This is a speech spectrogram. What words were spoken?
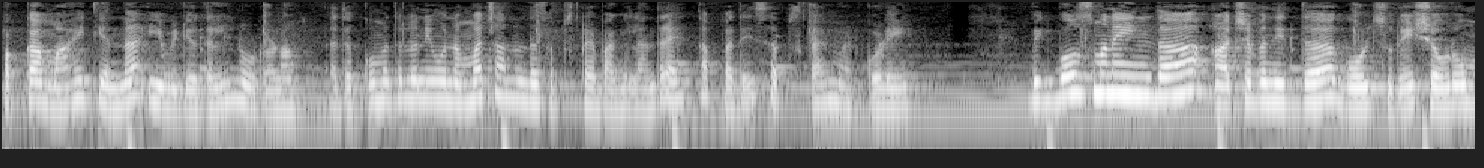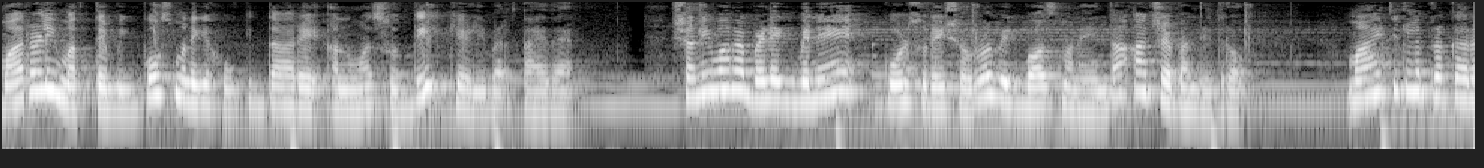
ಪಕ್ಕಾ ಮಾಹಿತಿಯನ್ನ ಈ ವಿಡಿಯೋದಲ್ಲಿ ನೋಡೋಣ. ಅದಕ್ಕೂ ಮೊದಲು ನೀವು ನಮ್ಮ ಚಾನಲ್ನ ಸಬ್ಸ್ಕ್ರೈಬ್ ಆಗಿಲ್ಲ ಅಂದ್ರೆ ತಪ್ಪದೇ ಸಬ್ಸ್ಕ್ರೈಬ್ ಮಾಡ್ಕೊಳ್ಳಿ. ಬಿಗ್ ಬಾಸ್ ಮನೆಯಿಂದ ಆಚೆ ಬಂದಿದ್ದ ಗೋಲ್ಡ್ ಸುರೇಶ್ ಅವರು ಮರಳಿ ಮತ್ತೆ ಬಿಗ್ ಬಾಸ್ ಮನೆಗೆ ಹೋಗಿದ್ದಾರೆ ಅನ್ನುವ ಸುದ್ದಿ ಕೇಳಿ ಬರ್ತಾ ಇದೆ. ಶನಿವಾರ ಬೆಳಗ್ಗೆನೆ ಗೋಲ್ಡ್ ಸುರೇಶ್ ಅವರು ಬಿಗ್ ಬಾಸ್ ಮನೆಯಿಂದ ಆಚೆ ಬಂದಿದ್ರು. ಮಾಹಿತಿಗಳ ಪ್ರಕಾರ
